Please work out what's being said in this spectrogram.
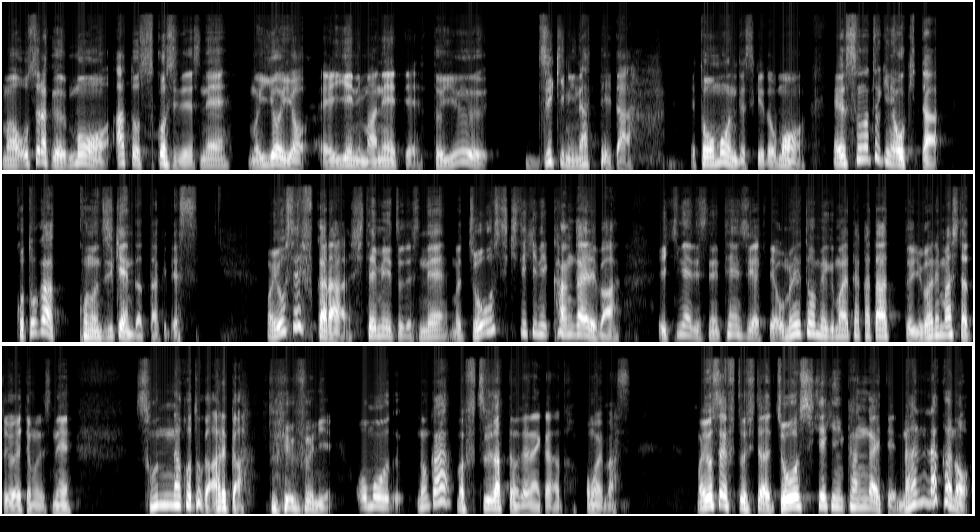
まあ、おそらくもうあと少しでですね、もういよいよ家に招いてという時期になっていたと思うんですけども、その時に起きたことがこの事件だったわけです。まヨセフからしてみるとですね、まあ、常識的に考えれば、いきなりですね、天使が来て、おめでとう恵まれた方と言われましたと言われてもですね、そんなことがあるか？というふうに思うのが、まあ、普通だったのではないかなと思います。まあ、ヨセフとしては常識的に考えて、何らかの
